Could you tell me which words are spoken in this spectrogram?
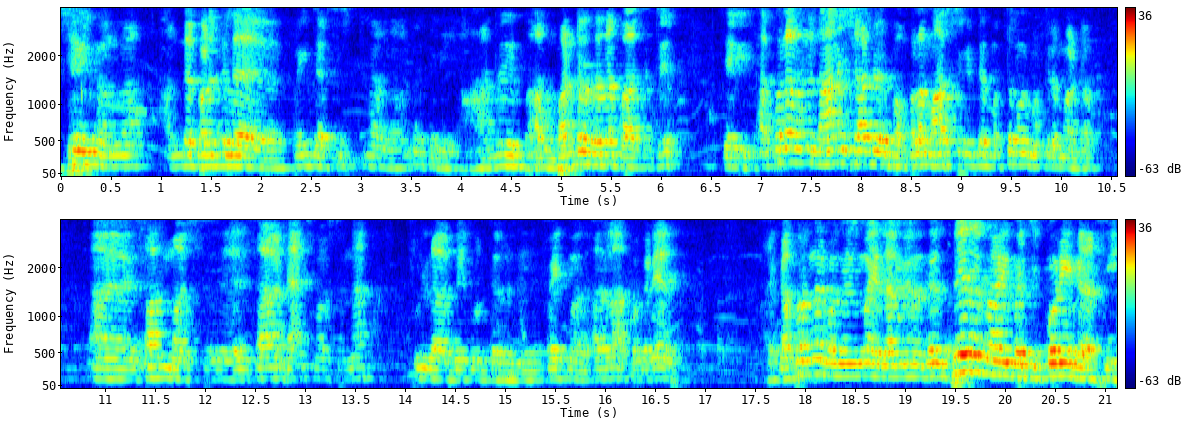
சரி வந்தான் அந்த படத்தில் ஃபைட் அசிஸ்டன்ட் வந்தவொடனே சரி. அது அவன் பண்ணுறதெல்லாம் பார்த்துட்டு சரி. அப்போல்லாம் வந்து நானே ஷார்ட் இருப்போம் அப்போல்லாம் மாஸ்டர்கிட்ட மொத்தமாக கொடுத்துட மாட்டோம். சாங் மாஸ்டர் சா டான்ஸ் மாஸ்டர்னா ஃபுல்லாக அப்படியே கொடுத்துறது ஃபைட் மாஸ்டர் அதெல்லாம் அப்போ கிடையாது. அதுக்கப்புறம் தான் கொஞ்சம் கொஞ்சமாக எல்லாமே வந்து பேரே மாறி போச்சு. Choreography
